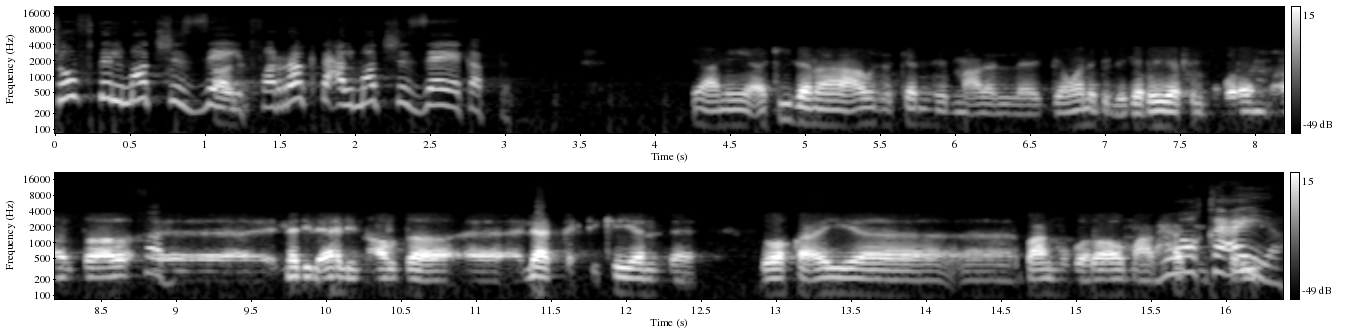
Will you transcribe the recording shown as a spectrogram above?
شفت الماتش إزاي أنا. اتفرجت على الماتش إزاي يا كابتن يعني أكيد أنا عاوز اتكلم على الجوانب الايجابيه في المباراه النهارده. آه النادي الاهلي النهارده آه لعب تكتيكيا بواقعية آه مع المباراه ومع حجم الفريق. واقعيه.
